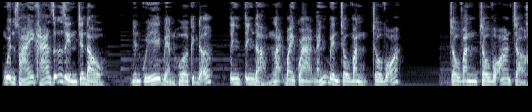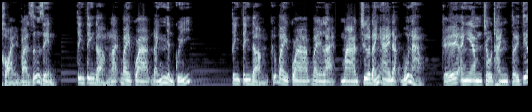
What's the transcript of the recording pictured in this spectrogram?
nguyên soái khá giữ gìn trên đầu. Nhân quý bèn hùa kích đỡ, tinh tinh đảm lại bay qua đánh bên châu văn, châu võ. Châu văn, châu võ trở khỏi và giữ gìn, tinh tinh đảm lại bay qua đánh nhân quý. Tinh tinh đảm cứ bay qua, bay lại mà chưa đánh ai đặng búa nào. Kế anh em châu thanh tới tiếp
